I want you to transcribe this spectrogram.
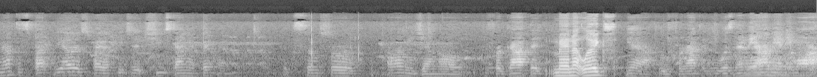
Not the spider, the other spider creature that shoots down your Pikmin. It's some sort of army general who forgot that, Man at legs? yeah, who forgot that he wasn't in the army anymore.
